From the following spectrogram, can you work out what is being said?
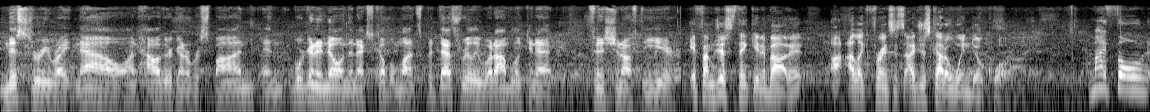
mystery right now on how they're going to respond, and we're going to know in the next couple months. But that's really what I'm looking at finishing off the year. if I'm just thinking about it, I, I like for instance, I just got a window quote. My phone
